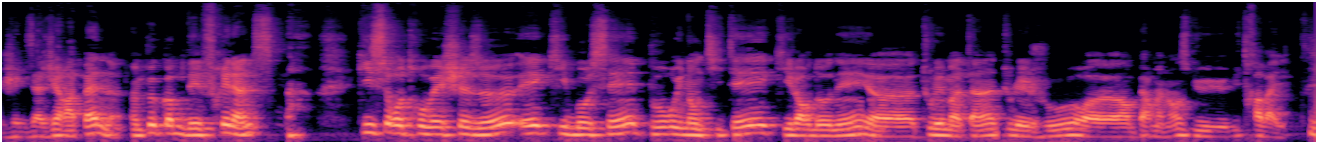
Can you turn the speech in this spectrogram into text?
j'exagère à peine, un peu comme des freelances qui se retrouvaient chez eux et qui bossaient pour une entité qui leur donnait euh, tous les matins, tous les jours, euh, en permanence du, du travail. Mmh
